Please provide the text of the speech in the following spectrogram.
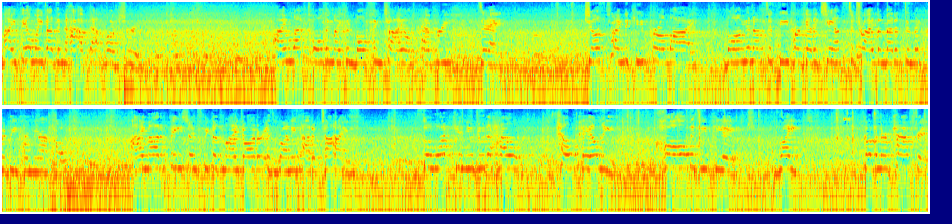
my family doesn't have that luxury. My convulsing child every day, just trying to keep her alive long enough to see her get a chance to try the medicine that could be her miracle. I'm out of patience because my daughter is running out of time. So what can you do to help? Help Haley. Call the DPH. Write. Governor Patrick,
